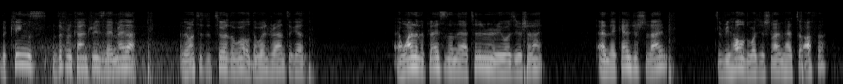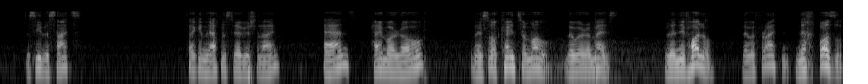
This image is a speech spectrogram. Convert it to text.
The kings of different countries they met up and they wanted to tour the world. They went around together. And one of the places on their itinerary was Yerushalayim. And they came to Yerushalayim to behold what Yerushalayim had to offer, to see the sights, taking the atmosphere of Yerushalayim, and Heimoro, they saw Kain Tomohu, they were amazed. With the Nivholu, they were frightened. Nechpozu,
